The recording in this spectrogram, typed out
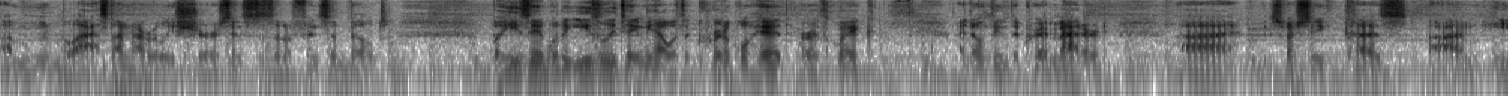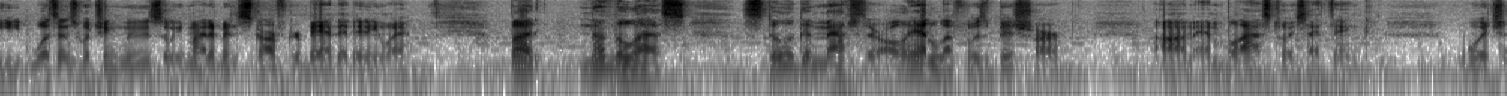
a Moonblast. I'm not really sure since it's an offensive build. But he's able to easily take me out with a critical hit, Earthquake. I don't think the crit mattered uh, especially because um, he wasn't switching moves, so he might have been Scarfed or Banded anyway. But nonetheless, still a good match there. All he had left was Bisharp um, and Blastoise, I think, which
